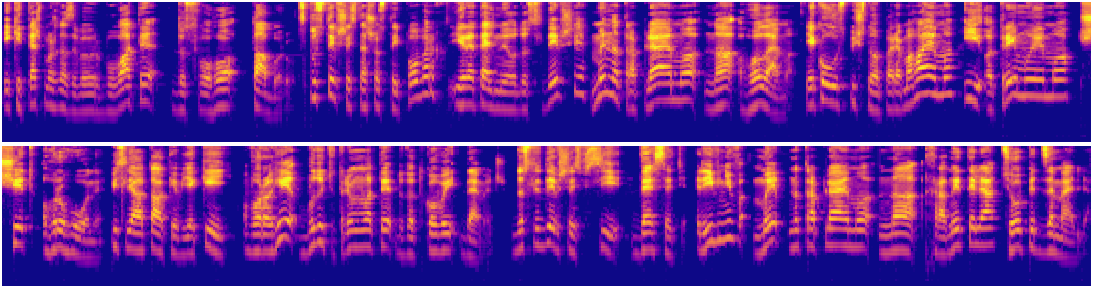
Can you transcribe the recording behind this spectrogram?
які теж можна завербувати до свого табору. Спустившись на шостий поверх і ретельно його дослідивши, ми натрапляємо на голема, якого успішно перемагаємо і отримуємо щит Горгони, після атаки в який вороги будуть отримувати додатковий демедж. Дослідившись всі 10 рівнів, ми натрапляємо на хранителя цього підземелля.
